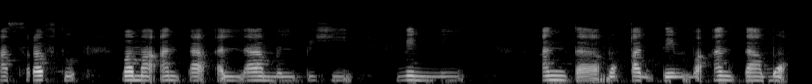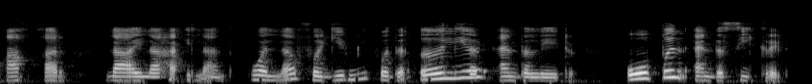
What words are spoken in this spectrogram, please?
asraftu wa ma anta allamul bihi مني أنت مقدم وأنت مؤخر لا إله إلا أنت Oh Allah, forgive me for the earlier and the later, open and the secret,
